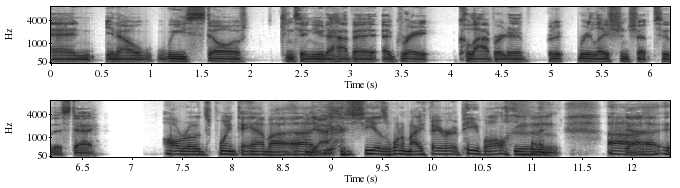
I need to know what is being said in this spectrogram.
And, you know, we still continue to have a, a great collaborative relationship to this day all roads point to Emma. Uh, yeah. She is one of my favorite people. Mm-hmm. uh, yeah.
